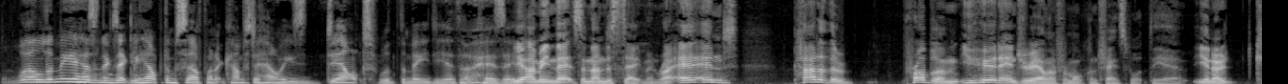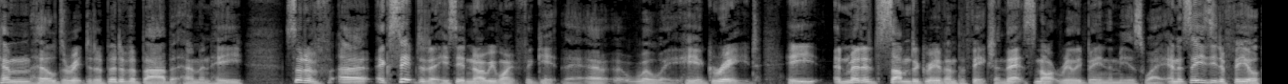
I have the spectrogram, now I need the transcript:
Well, the mayor hasn't exactly helped himself when it comes to how he's dealt with the media, though, has he? Yeah, I mean, that's an understatement, right? And part of the problem, you heard Andrew Allen from Auckland Transport there. You know, Kim Hill directed a bit of a barb at him and he sort of uh, accepted it. He said, "No, we won't forget that, uh, uh, will we?" He agreed. He admitted some degree of imperfection. That's not really been the mayor's way, and it's easy to feel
